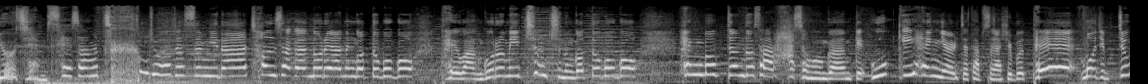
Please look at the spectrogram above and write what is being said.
요즘 세상 참 좋아졌습니다. 천사가 노래하는 것도 보고 대왕구름이 춤추는 것도 보고 행복전도사 하성훈과 함께 웃기 행열차 탑승하실 분 대모집 중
